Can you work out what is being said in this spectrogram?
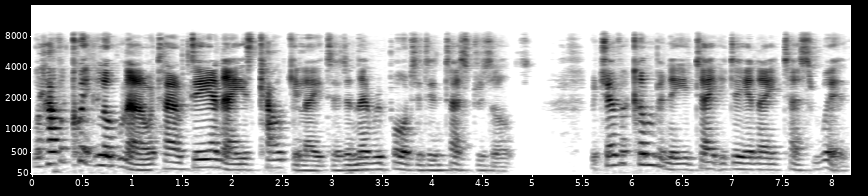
We'll have a quick look now at how DNA is calculated and then reported in test results. Whichever company you take your DNA test with,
